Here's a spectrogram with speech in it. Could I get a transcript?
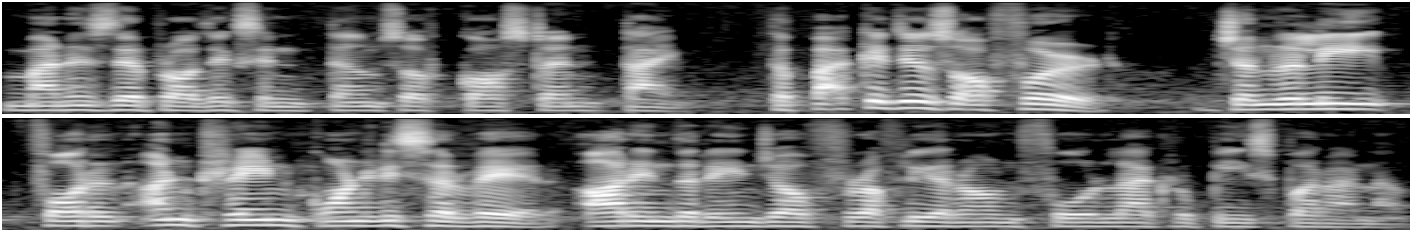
manage their projects in terms of cost and time. The packages offered generally for an untrained quantity surveyor are in the range of roughly around 4 lakh rupees per annum.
